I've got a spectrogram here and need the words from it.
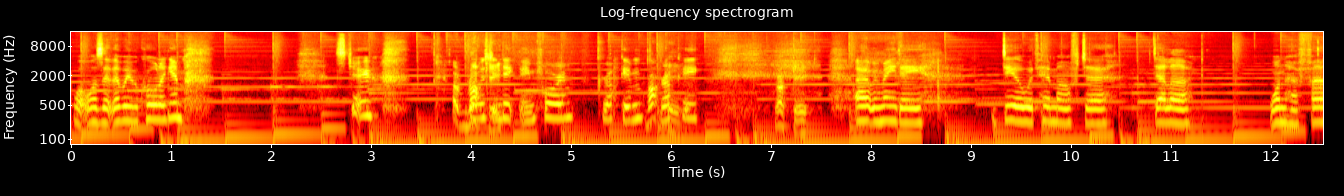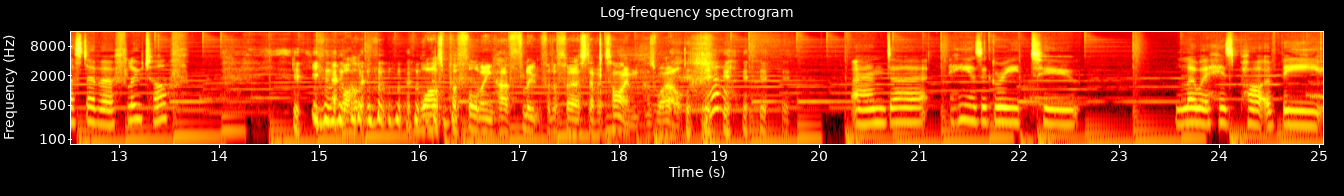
what was it that we were calling him? Stu. Uh, What was your nickname for him? Rock him. Rocky. Rocky. Rocky. Uh, we made a deal with him after Della won her first ever flute off. While, whilst performing her flute for the first ever time as well. Yeah. and uh, he has agreed to lower his part of the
